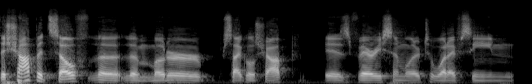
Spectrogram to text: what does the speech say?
the shop itself. the The motorcycle shop is very similar to what I've seen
